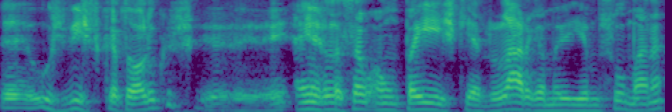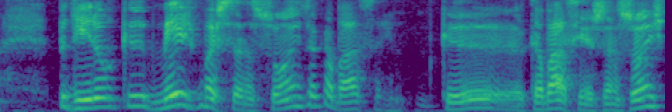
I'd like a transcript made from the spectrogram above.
eh, os bispos católicos, eh, em relação a um país que é de larga maioria muçulmana, pediram que mesmo as sanções acabassem, que acabassem as sanções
